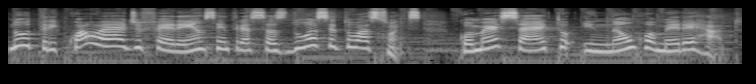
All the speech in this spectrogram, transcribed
Nutri, qual é a diferença entre essas duas situações? Comer certo e não comer errado.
